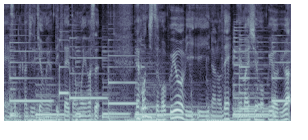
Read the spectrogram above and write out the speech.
えー、そんな感じで今日もやっていきたいと思います。えー、本日木曜日なので、え毎週木曜日は、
